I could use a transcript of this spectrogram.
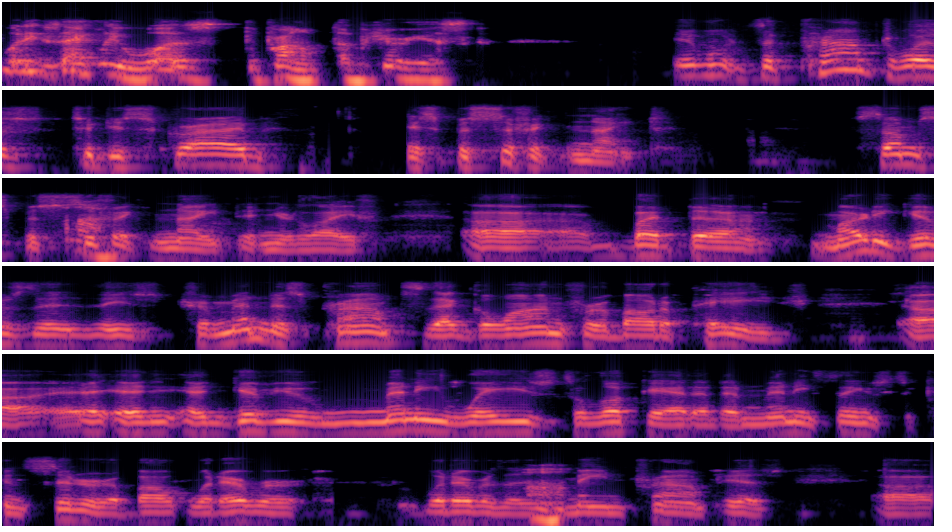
what exactly was the prompt? I'm curious. It was, the prompt was to describe a specific night some specific night in your life. Uh, but uh, Marty gives the, these tremendous prompts that go on for about a page. Uh, and, and give you many ways to look at it and many things to consider about whatever, whatever the Uh-huh. main prompt is. Uh,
